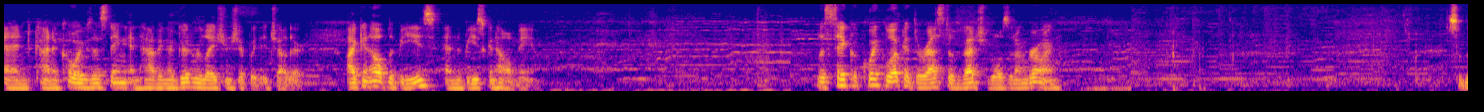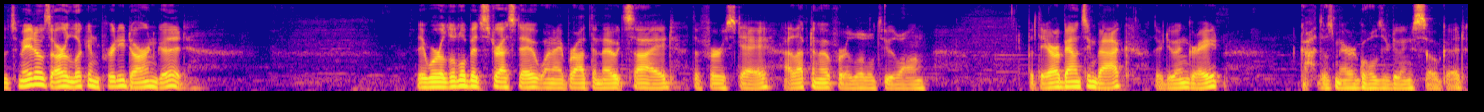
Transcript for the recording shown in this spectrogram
and kind of coexisting and having a good relationship with each other. I can help the bees and the bees can help me. Let's take a quick look at the rest of the vegetables that I'm growing. So the tomatoes are looking pretty darn good. They were a little bit stressed out when I brought them outside the first day. I left them out for a little too long. But they are bouncing back. They're doing great. God, those marigolds are doing so good.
